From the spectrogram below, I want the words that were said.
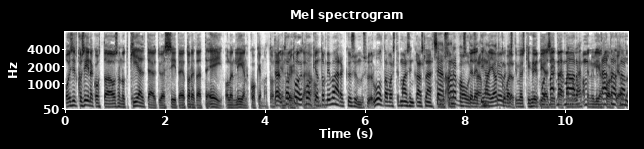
Oisitko siinä kohtaa osannut kieltäytyä siitä ja todeta, että ei, olen liian kokematon, Tää- ryhdy tuo, tähän tuokin on. Tomi väärä kysymys. Luultavasti mä olisin kanssa lähtenyt sinne arvostelet ihan jatkuvasti myöskin Mut siitä, että hän on lähtenyt liian korkealta.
